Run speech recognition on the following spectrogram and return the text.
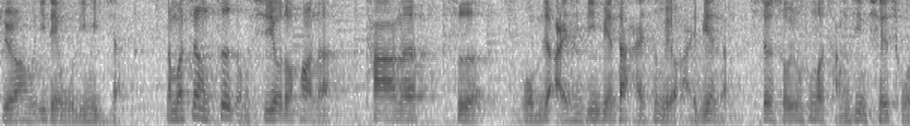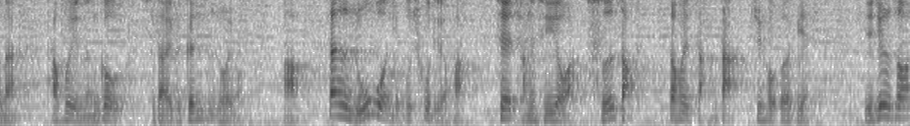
绝大多数一点五厘米以下。那么这种这种息肉的话呢，它呢是我们叫癌性病变，但还是没有癌变的。这个时候用通过肠镜切除呢，它会能够起到一个根治作用啊。但是如果你不处理的话，这些肠息肉啊，迟早都会长大，最后恶变。也就是说，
